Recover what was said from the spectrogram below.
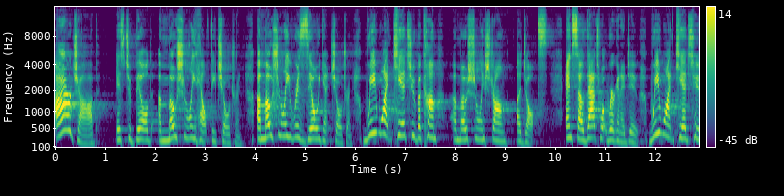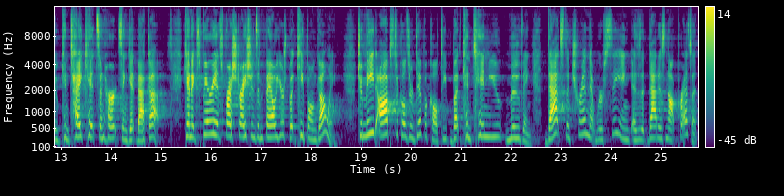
Our job is to build emotionally healthy children, emotionally resilient children. We want kids who become emotionally strong adults. And so that's what we're gonna do. We want kids who can take hits and hurts and get back up, can experience frustrations and failures, but keep on going to meet obstacles or difficulty, but continue moving. That's the trend that we're seeing is that that is not present.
